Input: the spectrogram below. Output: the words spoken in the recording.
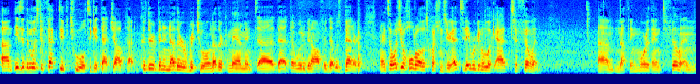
um, is it the most effective tool to get that job done? Could there have been another ritual, another commandment uh, that that would have been offered that was better? All right. So I want you to hold all those questions in your head. Today we're going to look at tefillin. Um, nothing more than tefillin.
